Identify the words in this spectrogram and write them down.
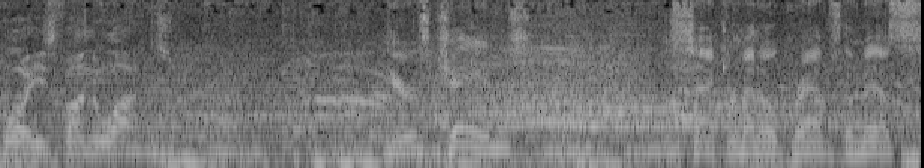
boy, he's fun to watch. Here's James. Sacramento grabs the miss.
